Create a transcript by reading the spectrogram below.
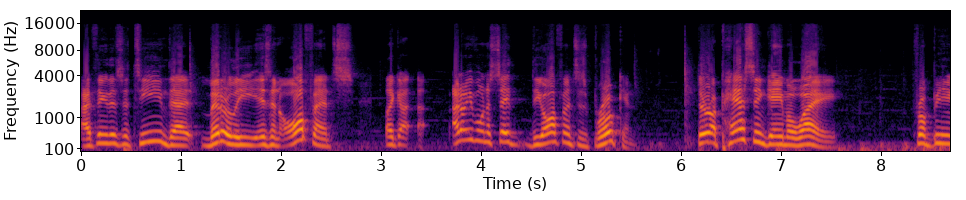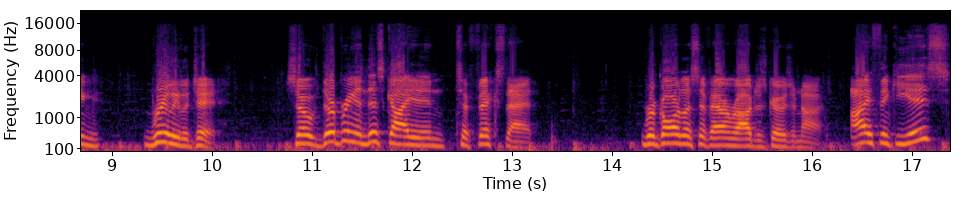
I think there's a team that literally is an offense. Like, I, I don't even want to say the offense is broken. They're a passing game away from being really legit. So they're bringing this guy in to fix that, regardless if Aaron Rodgers goes or not. I think he is,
